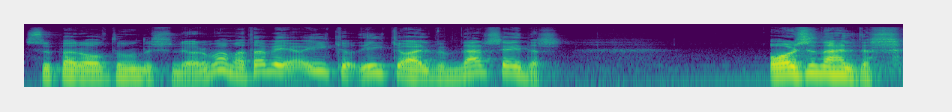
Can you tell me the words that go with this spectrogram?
süper olduğunu düşünüyorum ama tabii ilk ilk albümler şeydir. Orijinaldir.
